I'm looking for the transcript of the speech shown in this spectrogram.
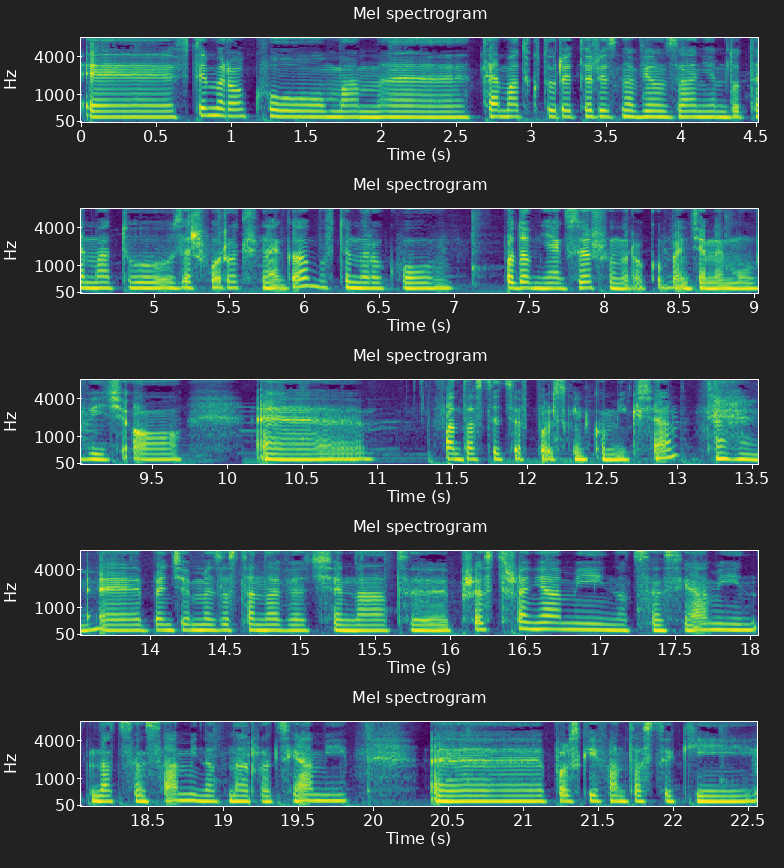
E, W tym roku mamy temat, który też jest nawiązaniem do tematu zeszłorocznego, bo w tym roku, podobnie jak w zeszłym roku, będziemy mówić o e, fantastyce w polskim komiksie. E, Będziemy zastanawiać się nad e, przestrzeniami, nad sensjami, nad sensami, nad narracjami e, polskiej fantastyki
